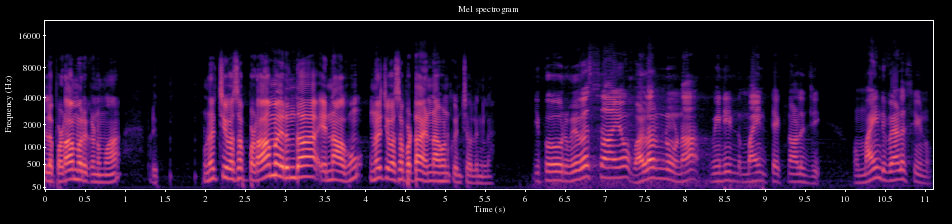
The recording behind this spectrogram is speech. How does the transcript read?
இல்லை படாமல் இருக்கணுமா? இப்படி உணர்ச்சி வசப்படாமல் இருந்தால் என்ன ஆகும் உணர்ச்சி வசப்பட்டால் என்ன ஆகும்னு கொஞ்சம் சொல்லுங்களேன். இப்போ ஒரு விவசாயம் வளரணும்னா வி நீட் மைண்ட் டெக்னாலஜி உன் மைண்ட் வேலை செய்யணும்.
